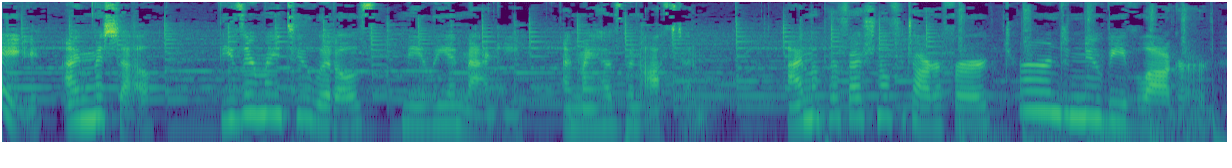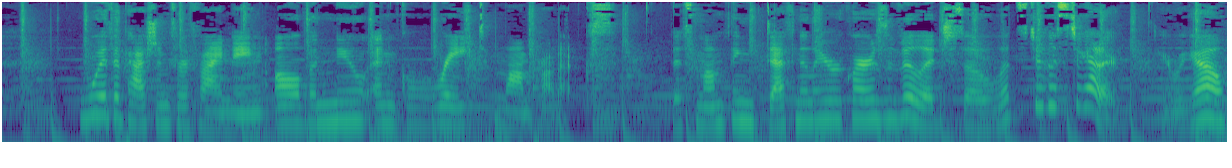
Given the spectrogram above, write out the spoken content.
Hey, I'm Michelle. These are my two littles, Maylee and Maggie, and my husband Austin. I'm a professional photographer turned newbie vlogger with a passion for finding all the new and great mom products. This mom thing definitely requires a village, so let's do this together. Here we go.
